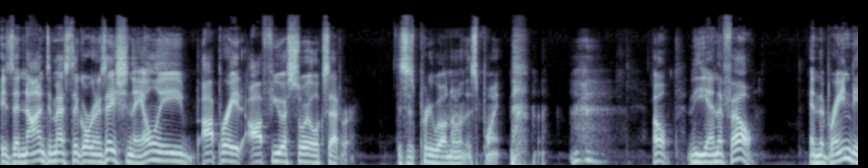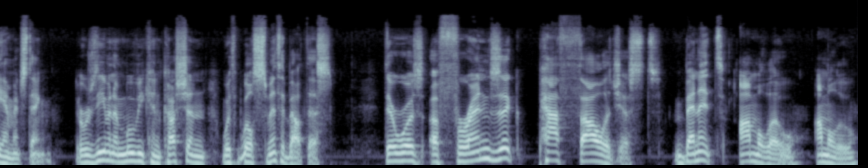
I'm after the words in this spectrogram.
is a non-domestic organization. They only operate off U.S. soil, etc. This is pretty well known at this point. oh, the NFL and the brain damage thing. There was even a movie Concussion with Will Smith about this. There was a forensic pathologist, Bennett Omalu,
